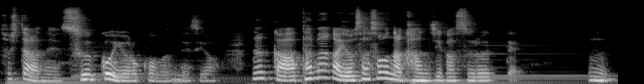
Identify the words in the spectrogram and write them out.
そしたらね、すっごい喜ぶんですよ。なんか頭が良さそうな感じがするって。うん。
